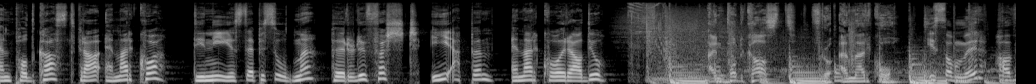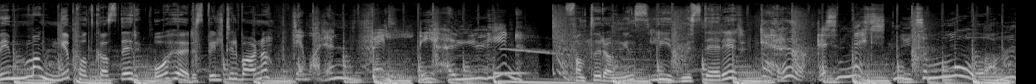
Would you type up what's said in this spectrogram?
en podkast fra NRK. De nyeste episodene hører du først i appen NRK Radio. En podkast fra NRK. I sommer har vi mange podkaster og hørespill til barna. Det var en veldig høy lyd. Fantorangens lydmysterier. Det hørtes nesten ut som månen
